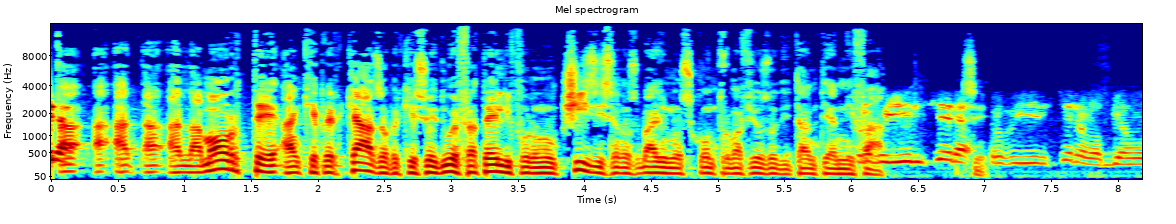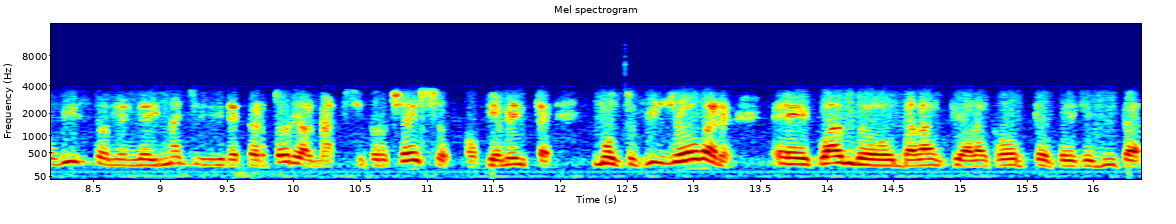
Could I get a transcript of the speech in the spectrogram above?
a, a, a, alla morte anche per caso, perché i suoi due fratelli furono uccisi, se non sbaglio, in uno scontro mafioso di tanti anni proprio fa. Ieri sera, sì. Proprio ieri sera lo abbiamo visto nelle immagini di repertorio al maxi processo, ovviamente molto più giovane, eh, quando davanti alla corte presieduta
